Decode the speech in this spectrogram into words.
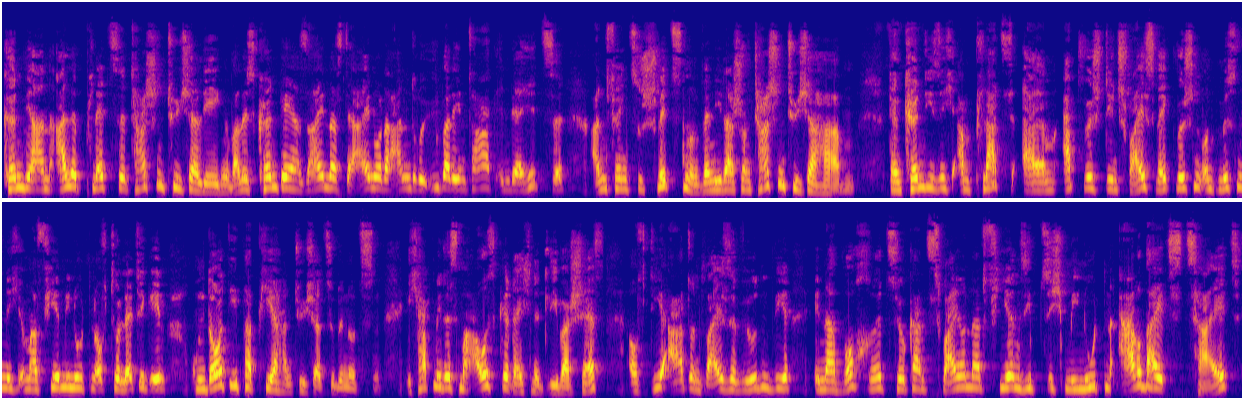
können wir an alle Plätze Taschentücher legen, weil es könnte ja sein, dass der ein oder andere über den Tag in der Hitze anfängt zu schwitzen und wenn die da schon Taschentücher haben, dann können die sich am Platz ähm, abwischen, den Schweiß wegwischen und müssen nicht immer vier Minuten auf Toilette gehen, um dort die Papierhandtücher zu benutzen. Ich habe mir das mal ausgerechnet, lieber Chef. Auf die Art und Weise würden wir in einer Woche circa 274 Minuten Arbeitszeit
